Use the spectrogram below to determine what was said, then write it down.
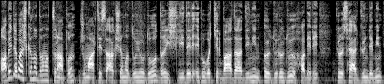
ABD Başkanı Donald Trump'ın cumartesi akşamı duyurduğu DAEŞ lideri Ebu Bakir Bağdadi'nin öldürüldüğü haberi küresel gündemin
